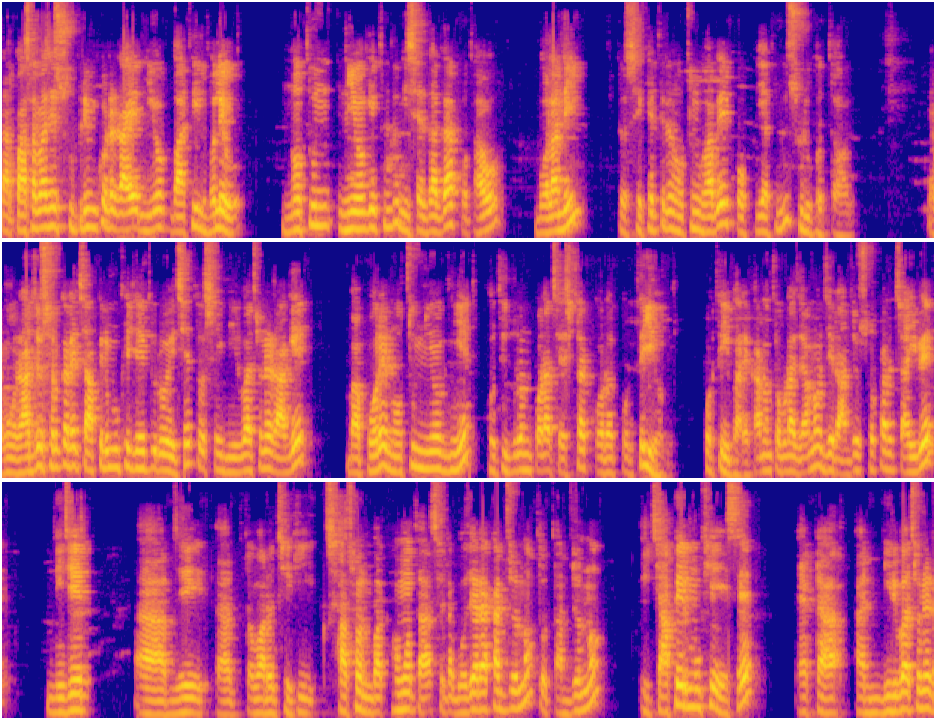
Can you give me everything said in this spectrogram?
তার পাশাপাশি সুপ্রিম কোর্টের রায়ে নিয়োগ বাতিল হলেও নতুন নিয়োগে কিন্তু নিষেধাজ্ঞা কোথাও বলা নেই। তো সেক্ষেত্রে নতুনভাবে প্রক্রিয়া কিন্তু শুরু করতে হবে। এবং রাজ্য সরকারের চাপের মুখে যেহেতু রয়েছে, তো সেই নির্বাচনের আগে বা পরে নতুন নিয়োগ নিয়ে ক্ষতিপূরণ করার চেষ্টা করা, করতেই হবে, করতেই পারে। কারণ তোমরা জানো যে রাজ্য সরকার চাইবে নিজের যে তোমার হচ্ছে কি শাসন বা ক্ষমতা সেটা বজায় রাখার জন্য, তো তার জন্য এই চাপের মুখে এসে একটা নির্বাচনের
